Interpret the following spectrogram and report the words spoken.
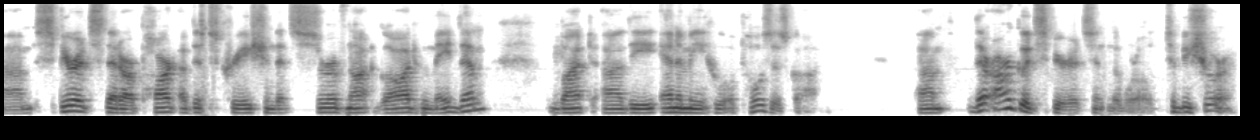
Um, spirits that are part of this creation that serve not God who made them, but uh, the enemy who opposes God. Um, there are good spirits in the world, to be sure,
